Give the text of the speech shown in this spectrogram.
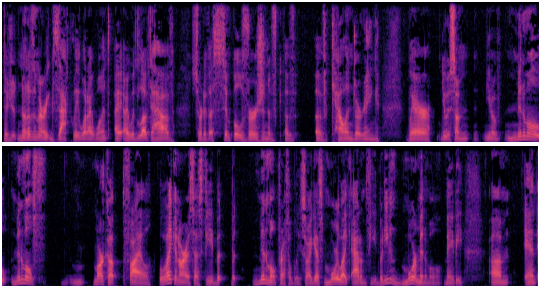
they're just, none of them are exactly what I want. I, I would love to have sort of a simple version of of of calendaring where it was some you know minimal minimal f- markup file like an RSS feed, but but minimal preferably. So I guess more like Atom feed, but even more minimal maybe. Um, and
